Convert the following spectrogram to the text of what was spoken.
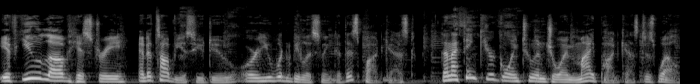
If you love history, and it's obvious you do, or you wouldn't be listening to this podcast, then I think you're going to enjoy my podcast as well.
